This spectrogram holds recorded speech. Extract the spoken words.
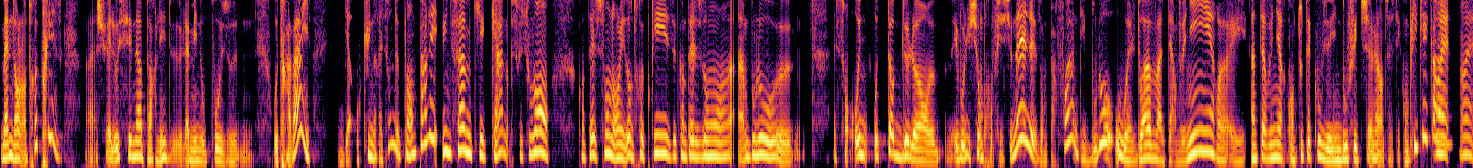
même dans l'entreprise. Euh, je suis allée au Sénat parler de la ménopause euh, au travail il n'y a aucune raison de ne pas en parler. Une femme qui est cadre, parce que souvent, quand elles sont dans les entreprises, quand elles ont un, boulot, euh, elles sont au, top de leur euh, évolution professionnelle, elles ont parfois des boulots où elles doivent intervenir. Euh, et intervenir quand tout à coup vous avez une bouffée de chaleur, ça c'est compliqué quand même. Ouais,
